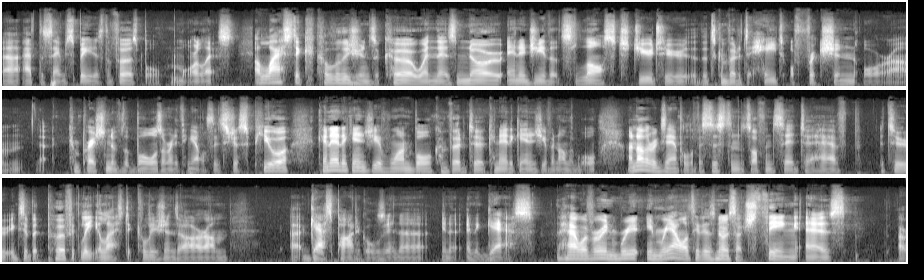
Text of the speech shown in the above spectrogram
uh, at the same speed as the first ball, more or less. Elastic collisions occur when there's no energy that's lost due to that's converted to heat or friction or um, uh, compression of the balls or anything else. It's just pure kinetic energy of one ball converted to kinetic energy of another ball. Another example of a system that's often said to have to exhibit perfectly elastic collisions are um, uh, gas particles in a, in a in a gas. However, in re- in reality, there's no such thing as a,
